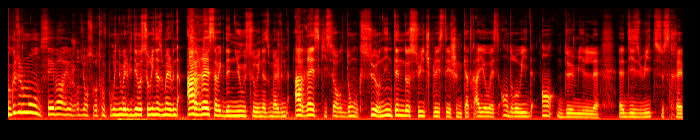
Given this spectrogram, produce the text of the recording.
Coucou tout le monde, c'est Emma et aujourd'hui on se retrouve pour une nouvelle vidéo sur Inazuma Eleven Ares avec des news sur Inazuma Eleven Ares qui sort donc sur Nintendo Switch, PlayStation 4, iOS, Android en 2018. Ce serait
